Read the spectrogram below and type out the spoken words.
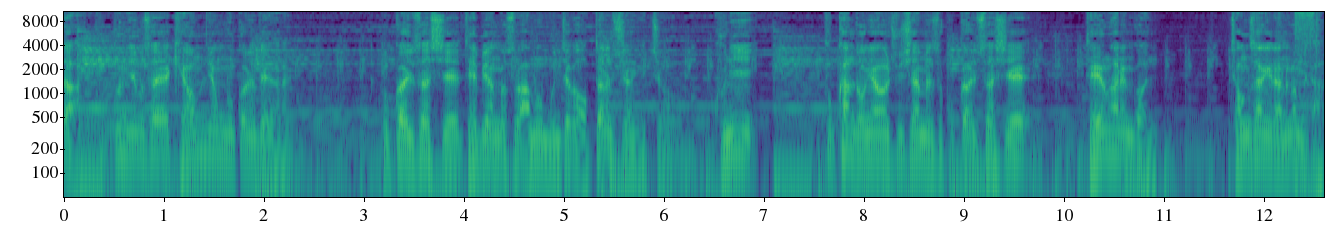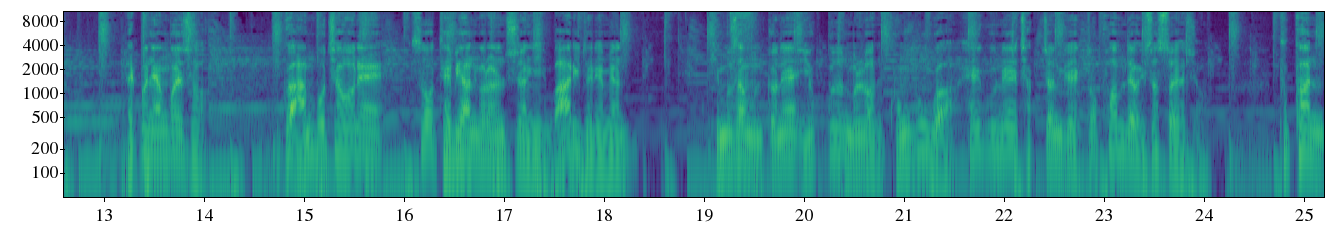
김호준입니다. 국군기무사의 계엄령 문건에 대해 국가유사 시에 대비한 것으로 아무 문제가 없다는 주장이 있죠. 군이 북한 동향을 주시하면서 국가유사 시에 대응하는 건 정상이라는 겁니다. 100번 양보해서 국가 안보 차원에서 대비한 거라는 주장이 말이 되려면 기무사 문건에 육군은 물론 공군과 해군의 작전 계획도 포함되어 있었어야죠. 북한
